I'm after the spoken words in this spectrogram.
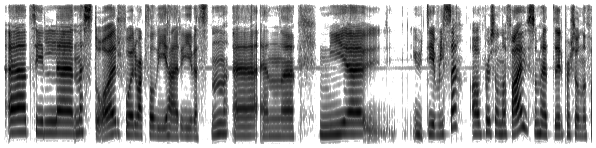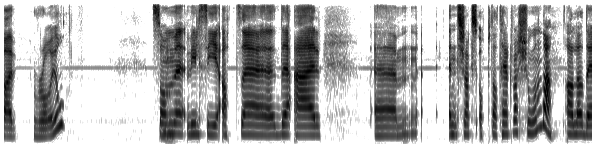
eh, til eh, neste år får i hvert fall vi her i Vesten eh, en eh, ny eh, utgivelse av Persona 5 som heter Persona 5 Royal. Som mm. vil si at eh, det er um, en slags oppdatert versjon da, à la det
